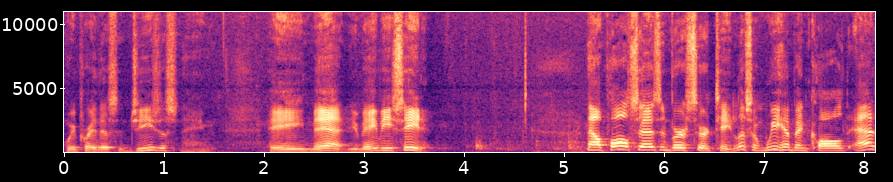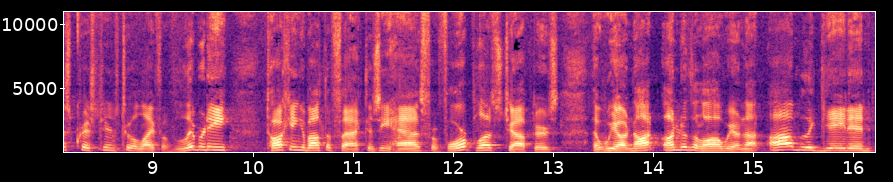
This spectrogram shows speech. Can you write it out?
We pray this in Jesus' name. Amen. You may be seated. Now, Paul says in verse 13, listen, we have been called as Christians to a life of liberty, talking about the fact, as he has for four plus chapters, that we are not under the law, we are not obligated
